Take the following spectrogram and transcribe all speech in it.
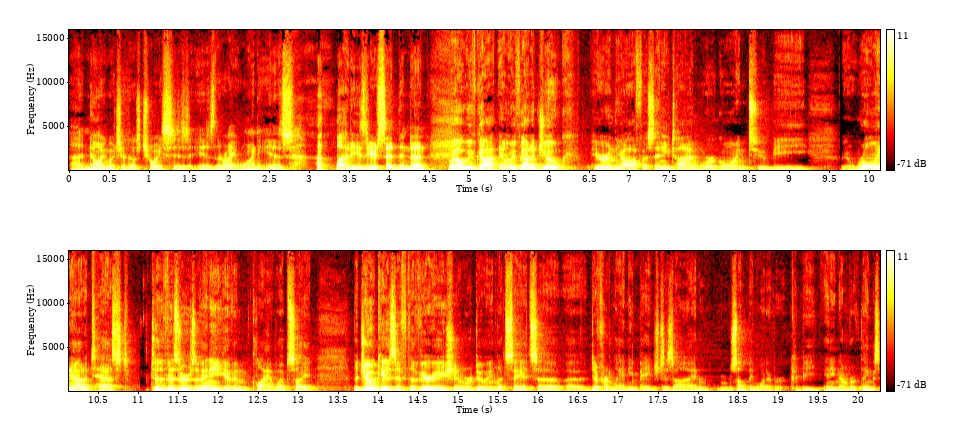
uh, knowing which of those choices is the right one is a lot easier said than done. Well, we've got and we've got a joke here in the office. Anytime we're going to be you know, rolling out a test to the visitors of any given client website, the joke is if the variation we're doing, let's say it's a, a, different landing page design or something, whatever, it could be any number of things.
